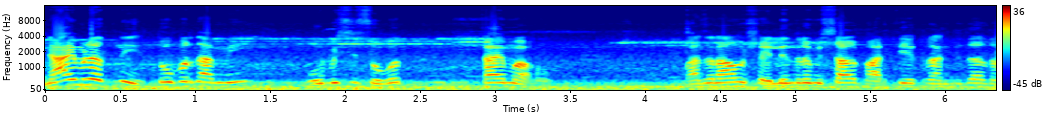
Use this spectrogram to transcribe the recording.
न्याय मिळत नाही तोपर्यंत आम्ही ओबीसीसोबत कायम आहोत. माझं नाव शैलेंद्र मिसाळ भारतीय क्रांतीदल राष्ट्र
